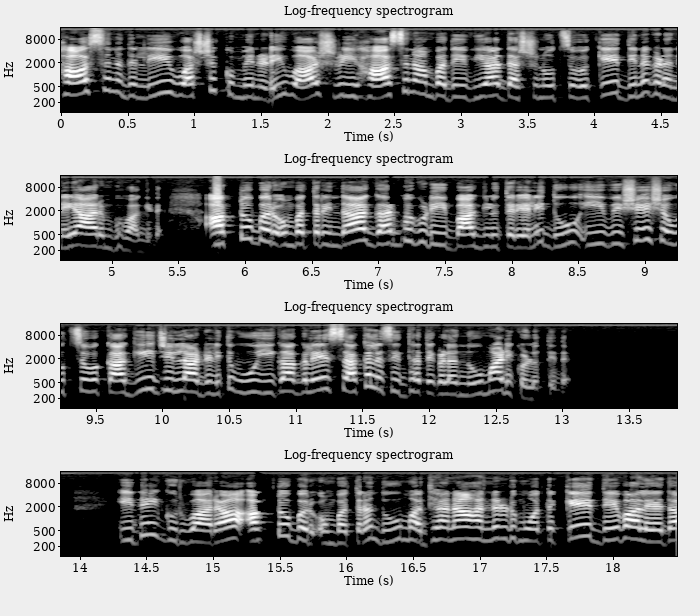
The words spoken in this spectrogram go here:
ಹಾಸನದಲ್ಲಿ ವರ್ಷಕ್ಕೊಮ್ಮೆ ನಡೆಯುವ ಶ್ರೀ ಹಾಸನಾಂಬ ದೇವಿಯ ದರ್ಶನೋತ್ಸವಕ್ಕೆ ದಿನಗಣನೆ ಆರಂಭವಾಗಿದೆ. ಅಕ್ಟೋಬರ್ ಒಂಬತ್ತರಿಂದ ಗರ್ಭಗುಡಿ ಬಾಗಿಲು ತೆರೆಯಲಿದ್ದು, ಈ ವಿಶೇಷ ಉತ್ಸವಕ್ಕಾಗಿ ಜಿಲ್ಲಾಡಳಿತವು ಈಗಾಗಲೇ ಸಕಲ ಸಿದ್ಧತೆಗಳನ್ನು ಮಾಡಿಕೊಳ್ಳುತ್ತಿದೆ. ಇದೇ ಗುರುವಾರ ಅಕ್ಟೋಬರ್ ಒಂಬತ್ತರಂದು ಮಧ್ಯಾಹ್ನ ಹನ್ನೆರಡು ಮೂವತ್ತಕ್ಕೆ ದೇವಾಲಯದ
